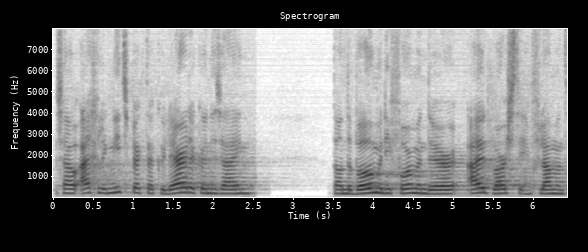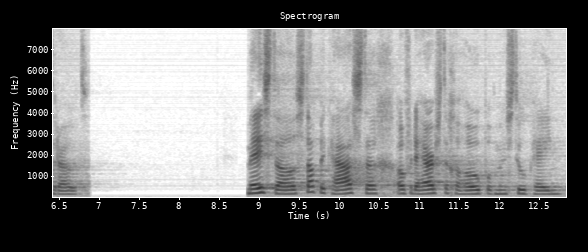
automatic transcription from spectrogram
zou eigenlijk niet spectaculairder kunnen zijn dan de bomen die voor mijn deur uitbarsten in vlammend rood. Meestal stap ik haastig over de herfstige hoop op mijn stoep heen,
